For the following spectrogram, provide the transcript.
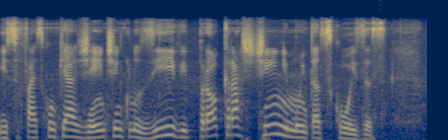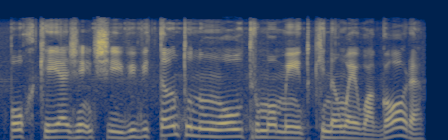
isso faz com que a gente, inclusive, procrastine muitas coisas, porque a gente vive tanto num outro momento que não é o agora,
